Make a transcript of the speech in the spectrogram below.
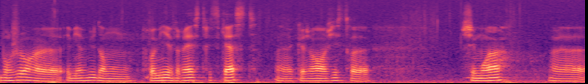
Bonjour euh, et bienvenue dans mon premier vrai Stresscast euh, que j'enregistre euh, chez moi. Euh,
